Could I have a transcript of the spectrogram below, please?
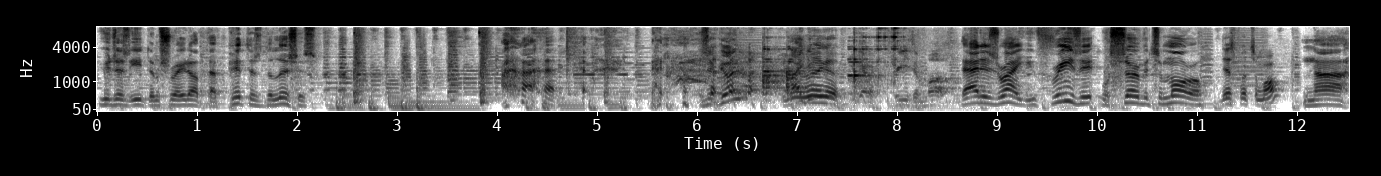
You just eat them straight up. That pith is delicious. is it good? It's really good. Freeze it. That is right. You freeze it, we'll serve it tomorrow. This for tomorrow? Nah.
